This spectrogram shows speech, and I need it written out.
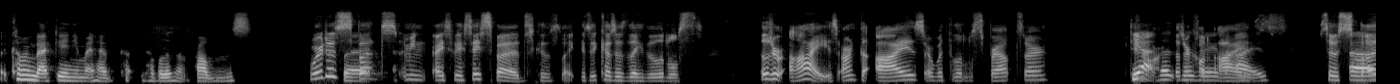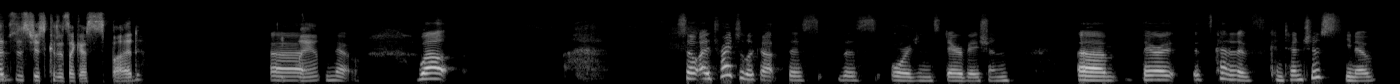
But coming back in, you might have a couple different problems. Where does But- spuds? I mean, I say spuds because like is it because of like the little? Those are eyes, aren't the eyes? Or what the little sprouts are? Yeah, that, those are called the eyes. So spuds is just because it's like a spud. Uh, plant? no. Well, so I tried to look up this this origins derivation. Um, there, it's kind of contentious, you know,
